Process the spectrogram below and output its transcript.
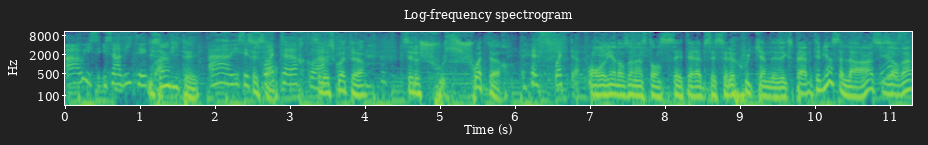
Ah oui, il s'est invité. Il s'est invité. Ah oui, c'est squatter quoi. C'est le squatter. C'est le squatter. On revient dans un instant. C'est RMC, c'est le week-end des experts. Elle était bien celle-là, hein, 6h20.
